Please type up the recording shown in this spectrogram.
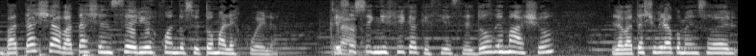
Batalla, batalla en serio es cuando se toma la escuela. Claro. Eso significa que si es el 2 de mayo, la batalla hubiera comenzado el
